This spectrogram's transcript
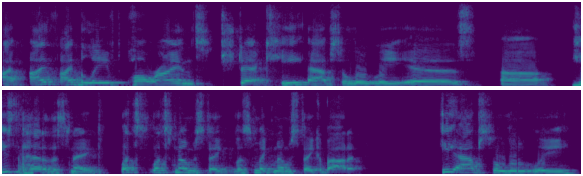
I, I, I, believed Paul Ryan's shtick. He absolutely is. Uh, he's the head of the snake. Let's let's no mistake. Let's make no mistake about it. He absolutely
